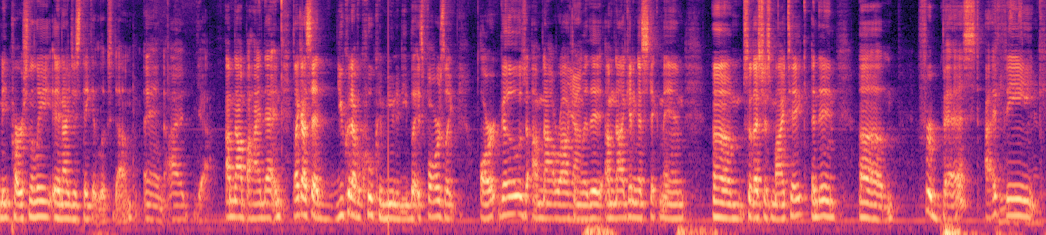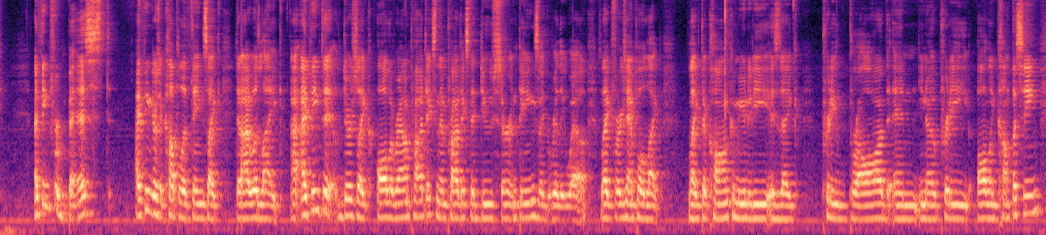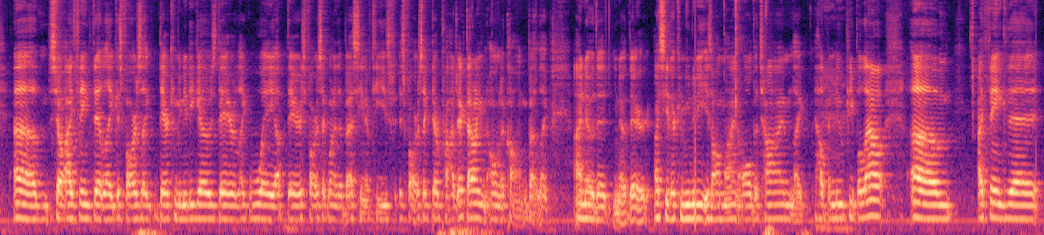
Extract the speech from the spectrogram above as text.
me personally and i just think it looks dumb and i yeah i'm not behind that and like i said you could have a cool community but as far as like art goes i'm not rocking Yeah. with it i'm not getting a stick man um, so that's just my take and then um, for best i think i think for best I think there's a couple of things like that I would like. I I think that there's like all around projects and then projects that do certain things like really well. Like for example, like like the Kong community is like pretty broad and you know pretty all encompassing. Um, so I think that like as far as like their community goes, they're like way up there as far as like one of the best NFTs as far as like their project. I don't even own a Kong, but like I know that you know their I see their community is online all the time, like helping new people out. Um, I think that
